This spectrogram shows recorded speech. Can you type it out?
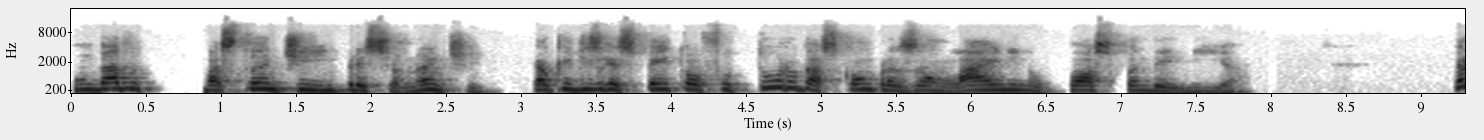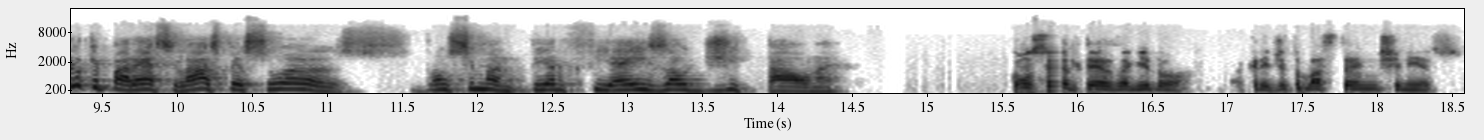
um dado bastante impressionante é o que diz respeito ao futuro das compras online no pós-pandemia. Pelo que parece lá, as pessoas vão se manter fiéis ao digital, né? Com certeza, Guido. Acredito bastante nisso.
